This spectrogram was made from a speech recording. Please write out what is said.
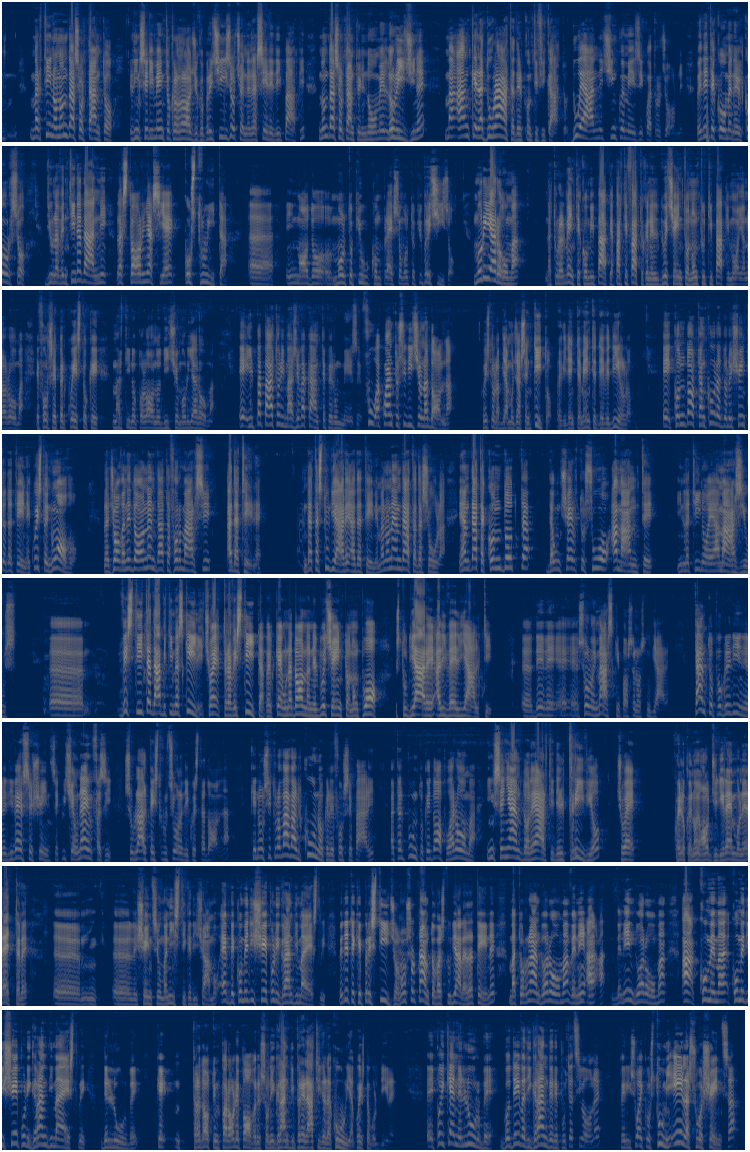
Martino non dà soltanto l'inserimento cronologico preciso, cioè nella serie dei papi, non dà soltanto il nome, l'origine, ma anche la durata del pontificato, due anni, cinque mesi, quattro giorni. Vedete come nel corso di una ventina d'anni la storia si è costruita eh, in modo molto più complesso, molto più preciso. Morì a Roma, naturalmente come i papi, a parte il fatto che nel 200 non tutti i papi muoiono a Roma e forse è per questo che Martino Polono dice morì a Roma. E il papato rimase vacante per un mese. Fu, a quanto si dice, una donna, questo l'abbiamo già sentito, evidentemente deve dirlo, e condotta ancora adolescente ad Atene. Questo è nuovo. La giovane donna è andata a formarsi ad Atene, andata a studiare ad Atene, ma non è andata da sola, è andata condotta da un certo suo amante, in latino è Amasius, eh, vestita da abiti maschili, cioè travestita, perché una donna nel 200 non può studiare a livelli alti, eh, deve, eh, solo i maschi possono studiare. Tanto progredì nelle diverse scienze, qui c'è un'enfasi sull'alta istruzione di questa donna, che non si trovava alcuno che le fosse pari, a tal punto che dopo a Roma, insegnando le arti del trivio, cioè quello che noi oggi diremmo le lettere, ehm, eh, le scienze umanistiche, diciamo, ebbe come discepoli grandi maestri. Vedete che prestigio non soltanto va a studiare ad Atene, ma tornando a Roma, vene, a, a, venendo a Roma, ha come, ma, come discepoli grandi maestri dell'urbe, che tradotto in parole povere sono i grandi prelati della curia, questo vuol dire. E poiché nell'urbe godeva di grande reputazione per i suoi costumi e la sua scienza,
